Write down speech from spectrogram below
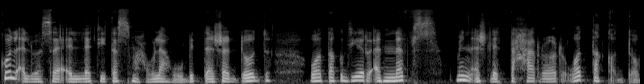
كل الوسائل التي تسمح له بالتجدد وتقدير النفس من أجل التحرر والتقدم.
